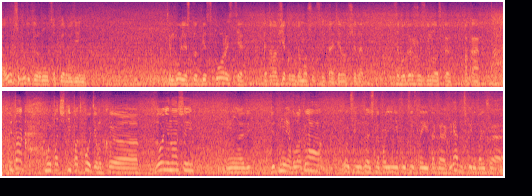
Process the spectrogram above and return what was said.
А лучше будет вернуться в первый день. Тем более, что без скорости это вообще круто маршрут слетать. Я вообще так собой горжусь немножко пока. Итак, мы почти подходим к э, зоне нашей. Ви- Видны облака. Очень удачно по линии пути стоит такая грядочка небольшая.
